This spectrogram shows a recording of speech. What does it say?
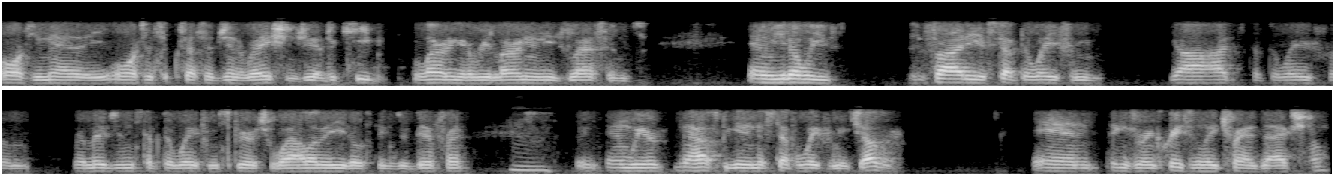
or humanity or to successive generations. You have to keep learning and relearning these lessons. And you know, we've society has stepped away from God, stepped away from religion, stepped away from spirituality. Those things are different, mm. and we're now beginning to step away from each other. And things are increasingly transactional.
